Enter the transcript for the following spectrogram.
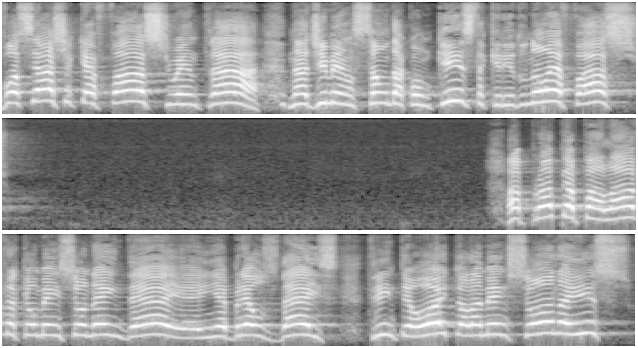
Você acha que é fácil entrar na dimensão da conquista, querido? Não é fácil. A própria palavra que eu mencionei em, 10, em Hebreus 10, 38, ela menciona isso.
